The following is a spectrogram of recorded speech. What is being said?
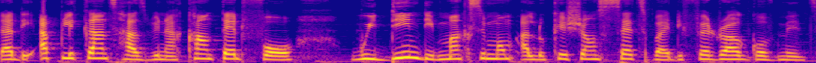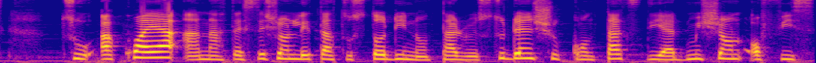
that the applicant has been accounted for within the maximum allocation set by the federal government. To acquire an attestation letter to study in Ontario, students should contact the admission office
